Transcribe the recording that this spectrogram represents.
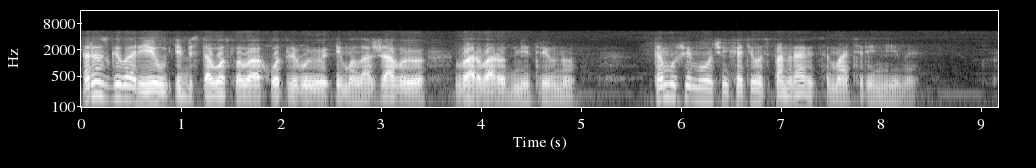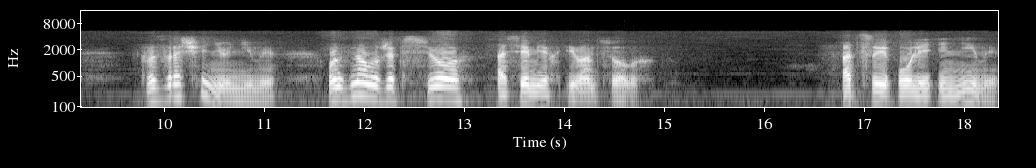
разговорил и без того словоохотливую и моложавую Варвару Дмитриевну. К тому же ему очень хотелось понравиться матери Нины. К возвращению Нины он знал уже все о семьях Иванцовых. Отцы Оли и Нины,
